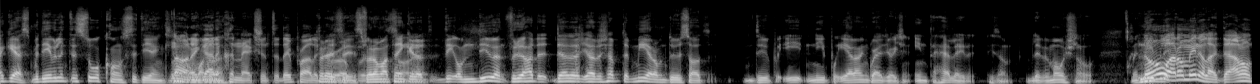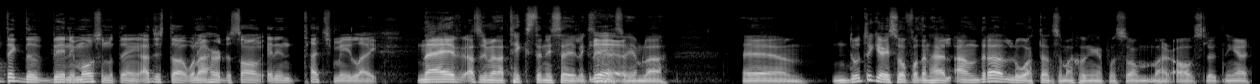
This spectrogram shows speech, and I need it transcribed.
I guess. Men det är väl inte så konstigt egentligen. No, they got a connection to. They probably grew up Precis, with för om man tänker att det, om du, för du hade, jag hade köpt det mer om du sa att du på, ni på eran graduation inte heller liksom, blev emotional. Men No, I don't mean it like that. I don't think the being emotional thing. I just thought when I heard the song, it didn't touch me like. Nej, alltså du menar texten i sig liksom Yeah. är så himla... ehm, då tycker jag i så fall den här andra låten som man sjunger på sommaravslutningar,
